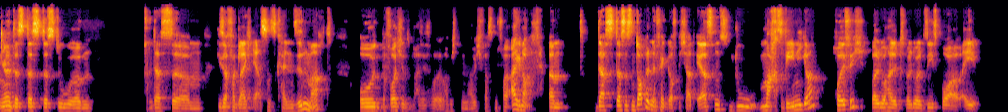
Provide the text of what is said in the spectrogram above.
Ja, dass, dass, dass du, ähm, dass ähm, dieser Vergleich erstens keinen Sinn macht und bevor ich jetzt, habe ich, hab ich fast einen Fall, ah genau, ähm, dass, dass es einen doppelten Effekt auf dich hat. Erstens, du machst weniger häufig, weil du halt, weil du halt siehst, boah, ey,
